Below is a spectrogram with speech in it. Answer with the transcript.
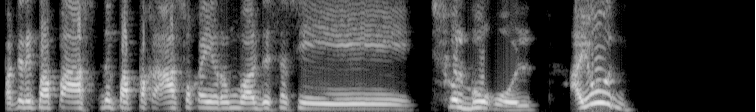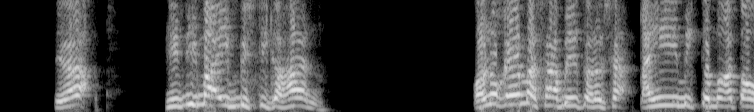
Pati nagpapaaso, nagpapakaaso kay Romualdez sa si School Bukol. Ayun. Kaya, hindi maimbestigahan. Ano kaya masabi nito? Nagsa, tahimik to mga to.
